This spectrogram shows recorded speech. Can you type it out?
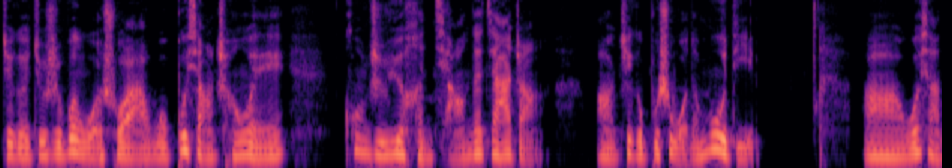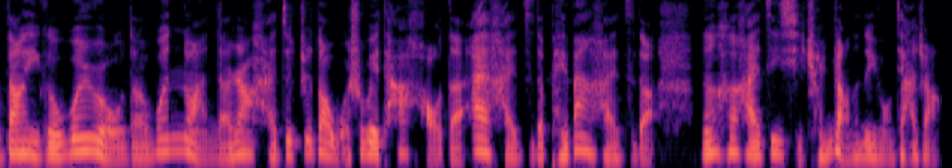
这个就是问我说啊，我不想成为控制欲很强的家长啊，这个不是我的目的。啊，我想当一个温柔的、温暖的，让孩子知道我是为他好的、爱孩子的、陪伴孩子的，能和孩子一起成长的那种家长。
